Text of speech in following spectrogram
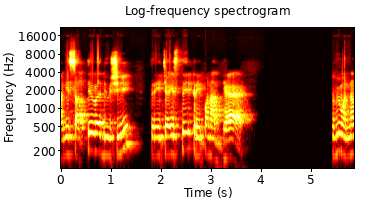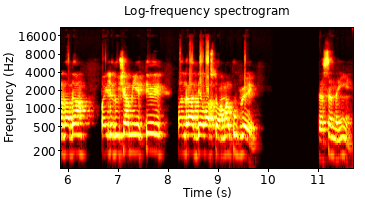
आणि सातव्या दिवशी त्रेचाळीस ते त्रेपन्न अध्याय. तुम्ही म्हणणार दादा पहिल्या दिवशी आम्ही एक ते पंधरा अध्याय वाचतो आम्हाला खूप वेळ आहे तसं नाहीये.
